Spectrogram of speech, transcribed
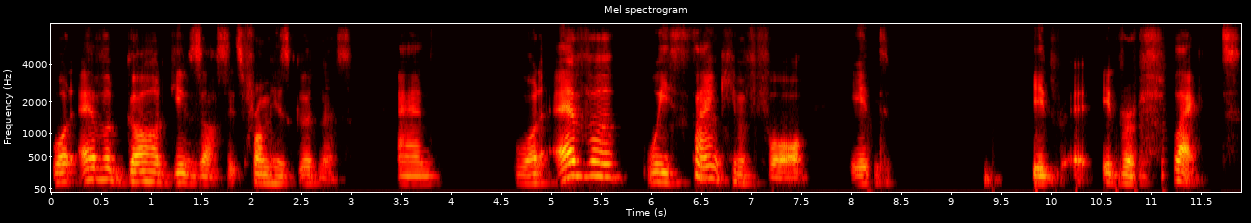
whatever God gives us, it's from His goodness. And whatever we thank him for, it, it, it reflects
